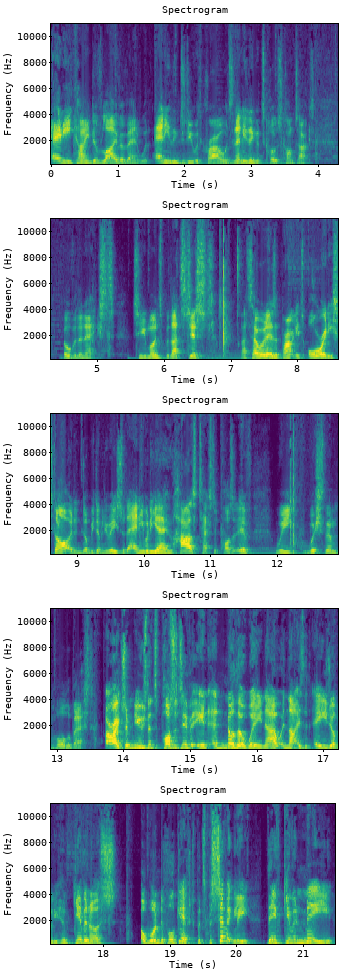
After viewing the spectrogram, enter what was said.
any kind of live event with anything to do with crowds and anything that's close contact over the next two months, but that's just that's how it is. Apparently, it's already started in WWE. So, to anybody here who has tested positive, we wish them all the best. All right, some news that's positive in another way now, and that is that AEW have given us a wonderful gift. But specifically, they've given me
